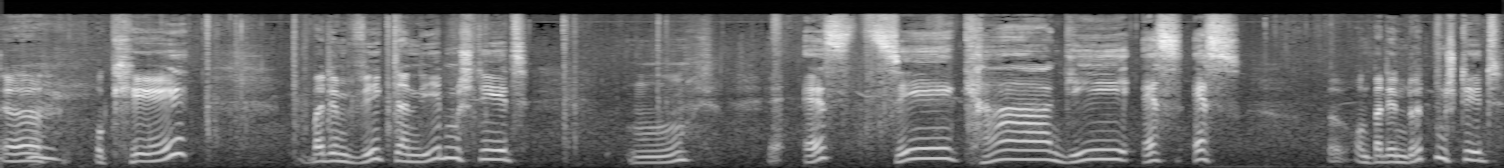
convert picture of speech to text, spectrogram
Äh, okay. Bei dem Weg daneben steht hm, S-C-K-G-S-S. Äh, Und bei dem dritten steht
